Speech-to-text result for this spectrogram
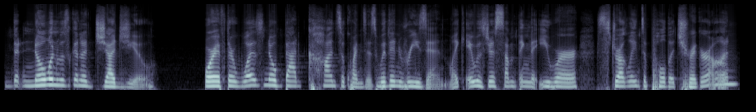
that no one was going to judge you or if there was no bad consequences within reason, like it was just something that you were struggling to pull the trigger on,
